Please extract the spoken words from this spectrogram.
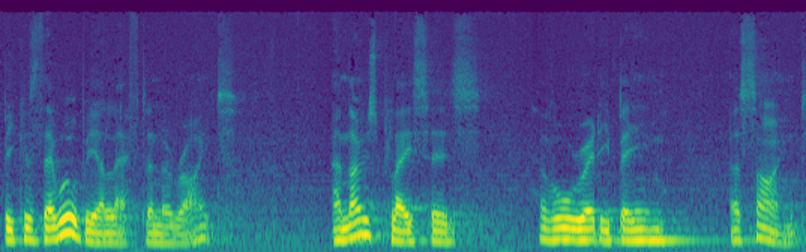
Because there will be a left and a right, and those places have already been assigned.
